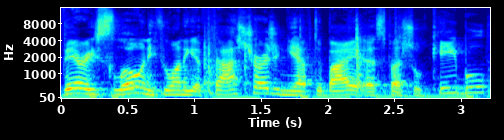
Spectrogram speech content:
very slow. And if you want to get fast charging, you have to buy a special cable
